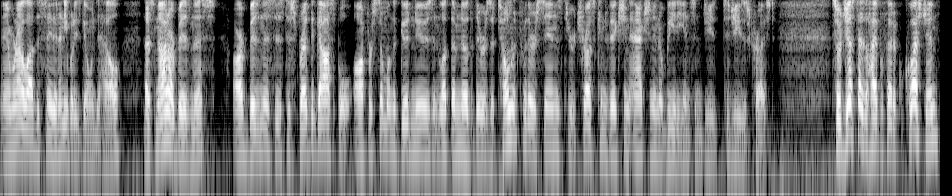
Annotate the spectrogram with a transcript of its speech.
and we're not allowed to say that anybody's going to hell. That's not our business. Our business is to spread the gospel, offer someone the good news, and let them know that there is atonement for their sins through trust, conviction, action, and obedience Je- to Jesus Christ. So, just as a hypothetical question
